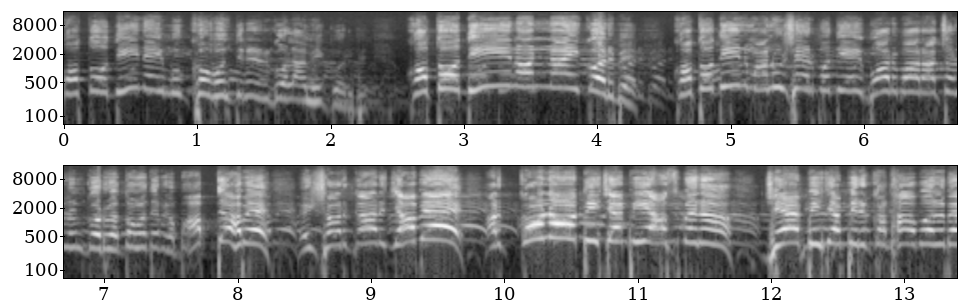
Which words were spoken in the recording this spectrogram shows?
কতদিন এই মুখ্যমন্ত্রীর গোলামি করবে? কতদিন অন্যায় করবে? কতদিন মানুষের প্রতি এই বর্বর আচরণ করবে? তোমাদেরকে ভাবতে হবে, এই সরকার যাবে আর কোন বিজেপি আসবে না। যে বিজেপির কথা বলবে,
